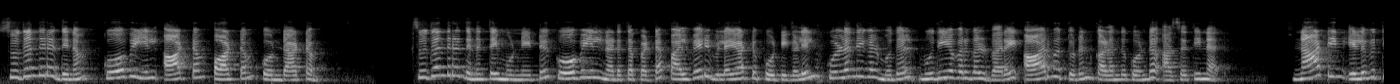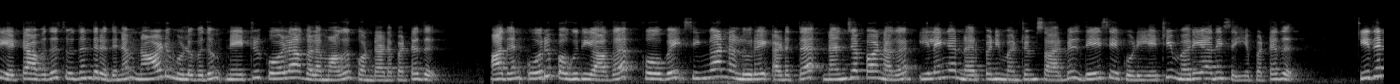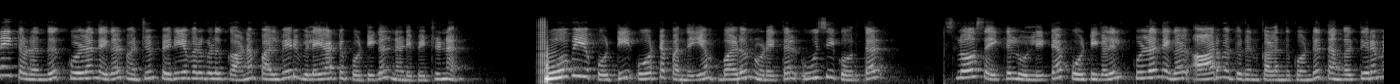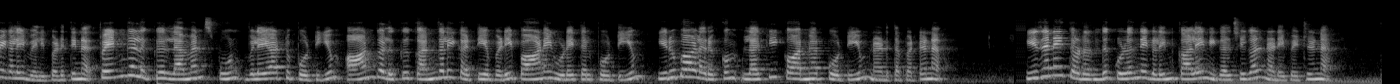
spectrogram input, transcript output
சுதந்திர தினம் கோவையில் ஆட்டம் பாட்டம் கொண்டாட்டம். சுதந்திர தினத்தை முன்னிட்டு கோவையில் நடத்தப்பட்ட பல்வேறு விளையாட்டுப் போட்டிகளில் குழந்தைகள் முதல் முதியவர்கள் வரை ஆர்வத்துடன் கலந்து கொண்டு அசத்தினர். நாட்டின் எழுபத்தி எட்டாவது சுதந்திர தினம் நாடு முழுவதும் நேற்று கோலாகலமாக கொண்டாடப்பட்டது. அதன் ஒரு பகுதியாக கோவை சிங்காநல்லூரை அடுத்த நஞ்சப்பா நகர் இளைஞர் நற்பணி மன்றம் சார்பில் தேசிய கொடியேற்றி மரியாதை செய்யப்பட்டது. இதனைத் தொடர்ந்து குழந்தைகள் மற்றும் பெரியவர்களுக்கான பல்வேறு விளையாட்டுப் போட்டிகள் நடைபெற்றன. ஓவிய போட்டி ஓட்டப்பந்தயம் பலூன் உடைத்தல் ஊசி கோர்த்தல் ஸ்லோ சைக்கிள் உள்ளிட்ட போட்டிகளில் குழந்தைகள் ஆர்வத்துடன் கலந்து கொண்டு தங்கள் திறமைகளை வெளிப்படுத்தினர். பெண்களுக்கு லெமன் ஸ்பூன் விளையாட்டுப் போட்டியும் ஆண்களுக்கு கண்களை கட்டியபடி பானை உடைத்தல் போட்டியும் இருபாலருக்கும் லக்கி கார்னர் போட்டியும் நடத்தப்பட்டன. இதனைத் தொடர்ந்து குழந்தைகளின் கலை நிகழ்ச்சிகள் நடைபெற்றன.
